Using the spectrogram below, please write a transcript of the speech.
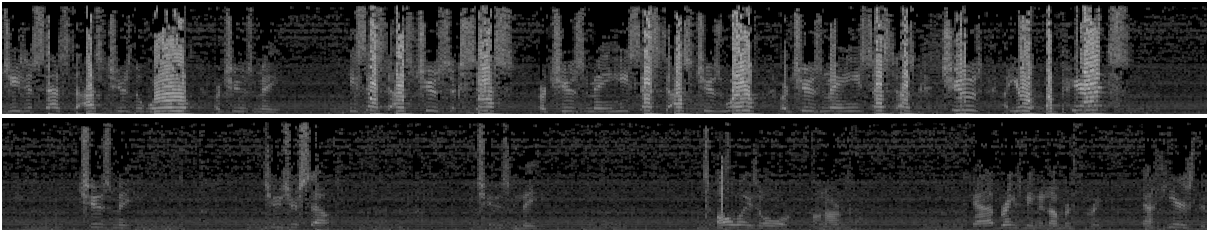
Jesus says to us, choose the world or choose me. He says to us, choose success or choose me. He says to us, choose wealth or choose me. He says to us, choose your appearance, choose me. Choose yourself, choose me. It's always or on our part. Now that brings me to number three. Now here's the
